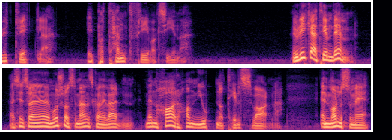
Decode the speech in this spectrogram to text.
utvikle ei patentfri vaksine. Nå liker jeg Tim Dylan. Jeg syns han er en av de morsomste menneskene i verden. Men har han gjort noe tilsvarende? En mann som er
